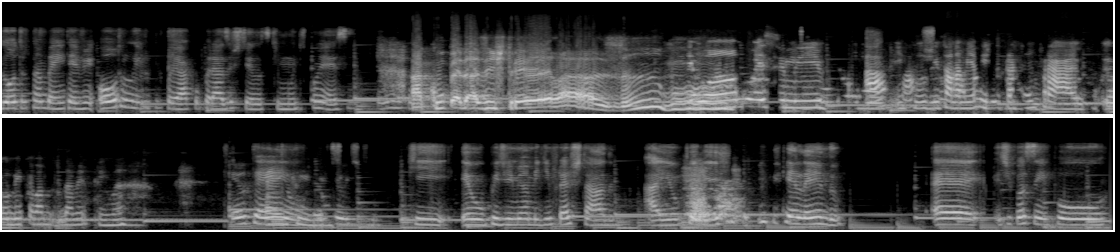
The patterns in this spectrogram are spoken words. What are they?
do outro também. Teve outro livro que foi A Culpa das Estrelas, que muitos conhecem. A culpa é das estrelas. Amo. Eu amo esse livro. Inclusive, tá na minha lista pra comprar. Eu, eu li pela da minha prima. Eu tenho. eu tenho, que eu pedi minha amiga emprestado. Aí eu peguei e fiquei lendo. É, tipo assim, por.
